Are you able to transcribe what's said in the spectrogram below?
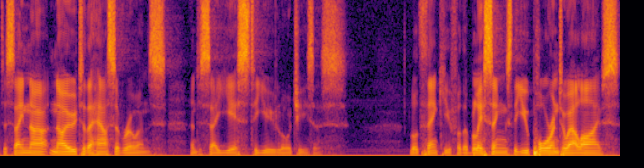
to say no, no to the house of ruins, and to say yes to you, Lord Jesus. Lord, thank you for the blessings that you pour into our lives.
